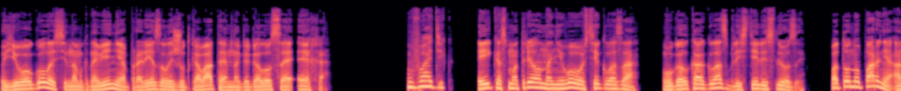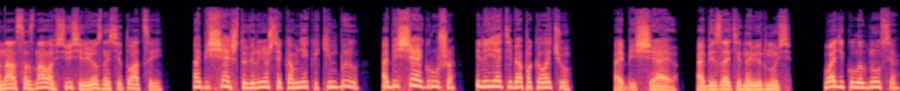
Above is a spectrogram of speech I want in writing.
В его голосе на мгновение прорезалось жутковатое многоголосое эхо. «Вадик!» Эйка смотрела на него во все глаза. В уголках глаз блестели слезы. По тону парня она осознала всю серьезность ситуации. «Обещай, что вернешься ко мне, каким был. Обещай, Груша, или я тебя поколочу». «Обещаю, обязательно вернусь». Вадик улыбнулся.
